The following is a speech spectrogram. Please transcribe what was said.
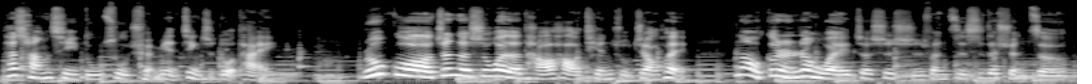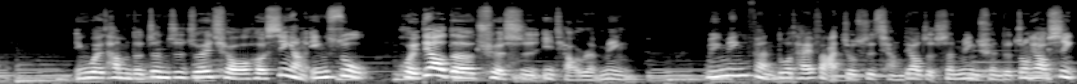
它长期督促全面禁止堕胎。如果真的是为了讨好天主教会，那我个人认为这是十分自私的选择，因为他们的政治追求和信仰因素毁掉的却是一条人命。明明反堕胎法就是强调着生命权的重要性，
